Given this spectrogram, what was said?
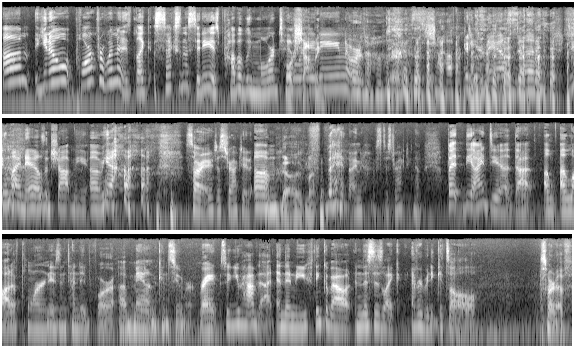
Um, you know, porn for women is like Sex in the City is probably more Or shopping. titillating or oh, shop or getting your nails done, do my nails and shop me. Um, yeah. Sorry, I was distracted. Um, No, it's my fault. but I, know, I was distracting though. But the idea that a, a lot of porn is intended for a man consumer, right? So you have that, and then when you think about, and this is like everybody gets all sort of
